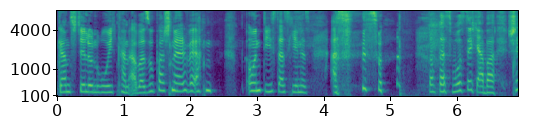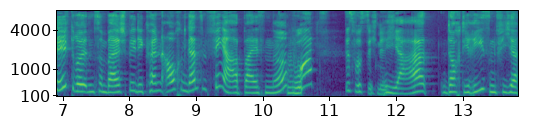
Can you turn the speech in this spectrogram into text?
ganz still und ruhig, kann aber super schnell werden. Und dies, das, jenes. Also, so. Doch, das wusste ich, aber Schildkröten zum Beispiel, die können auch einen ganzen Finger abbeißen, ne? What? Das wusste ich nicht. Ja, doch, die Riesenviecher.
